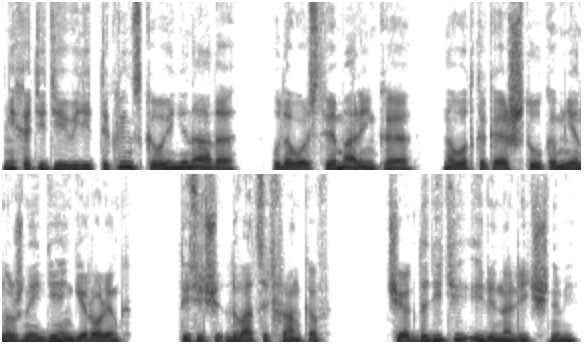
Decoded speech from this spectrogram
«Не хотите видеть Теклинского и не надо. Удовольствие маленькое, но вот какая штука, мне нужны деньги, Роллинг. Тысяч двадцать франков. Чек дадите или наличными?»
